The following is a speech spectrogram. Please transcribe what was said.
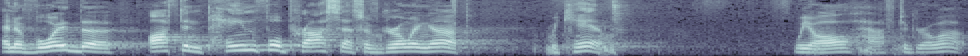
and avoid the often painful process of growing up, we can't. We all have to grow up.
